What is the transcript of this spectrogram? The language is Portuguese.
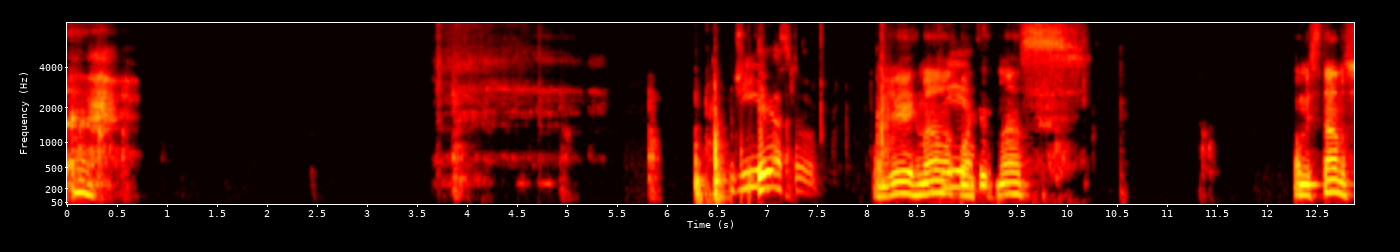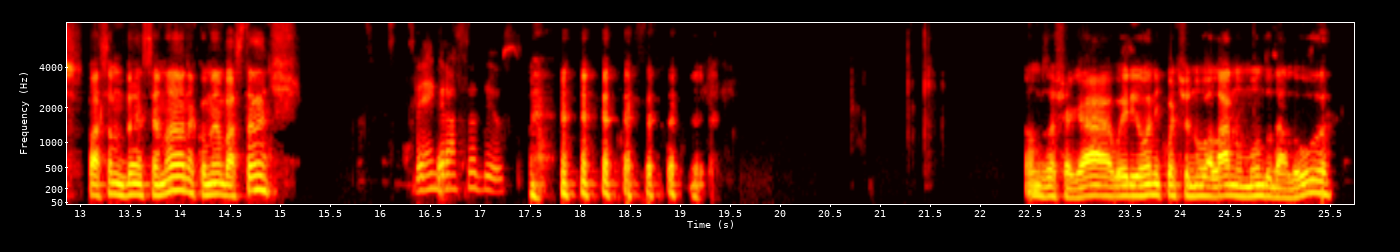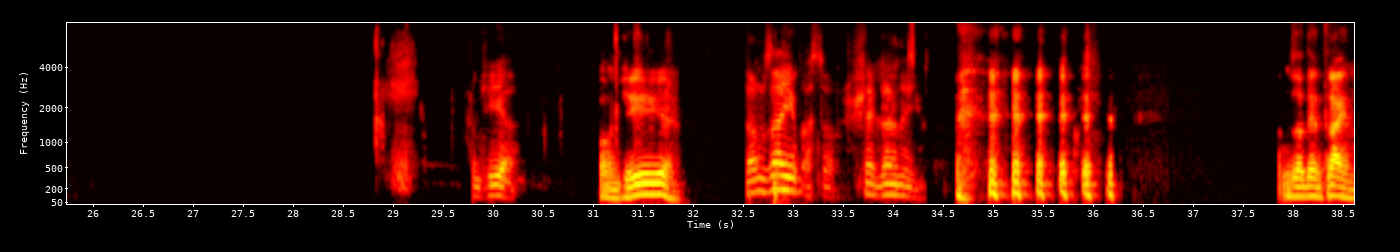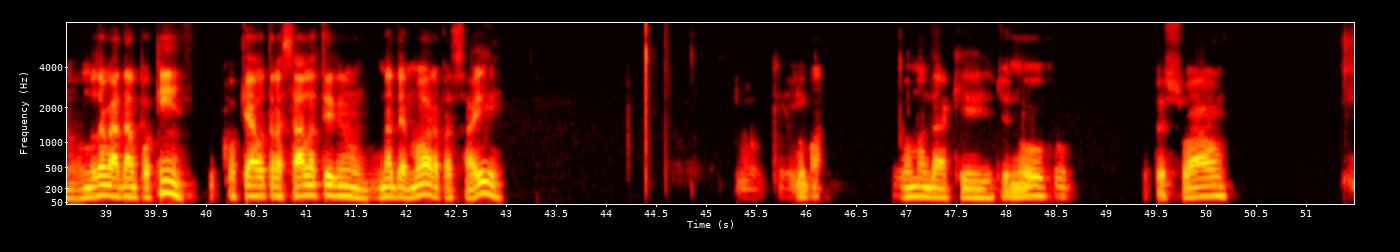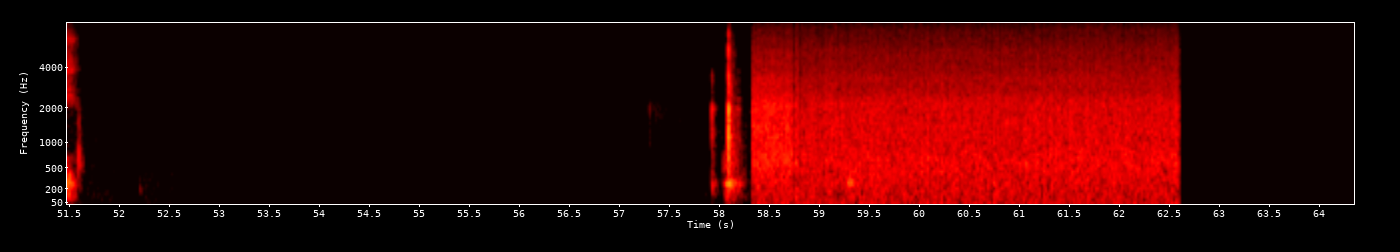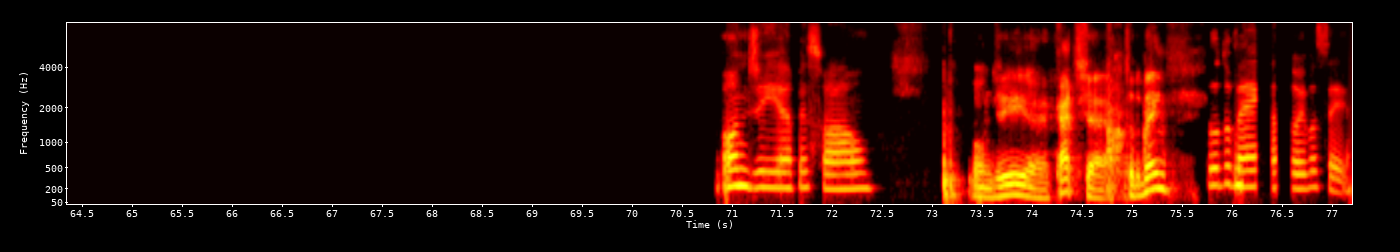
Bom dia, pastor. Bom dia, irmãos. Bom dia. Bom dia, irmãs. Como estamos? Passamos bem a semana? Comemos bastante? Bem, graças a Deus. Vamos a chegar. O Erione continua lá no mundo da lua. Bom dia. Bom dia. Estamos aí, pastor. Chegando aí. Vamos adentrar, irmão. Vamos aguardar um pouquinho, porque a outra sala teve um, uma demora para sair. Ok. Vou, vou mandar aqui de novo o pessoal. Bom dia, pessoal. Bom dia. Kátia, tudo bem? Tudo bem, pastor, e você?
